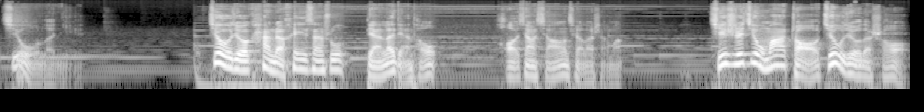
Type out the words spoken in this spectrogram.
救了你。舅舅看着黑三叔，点了点头，好像想起了什么。其实舅妈找舅舅的时候，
